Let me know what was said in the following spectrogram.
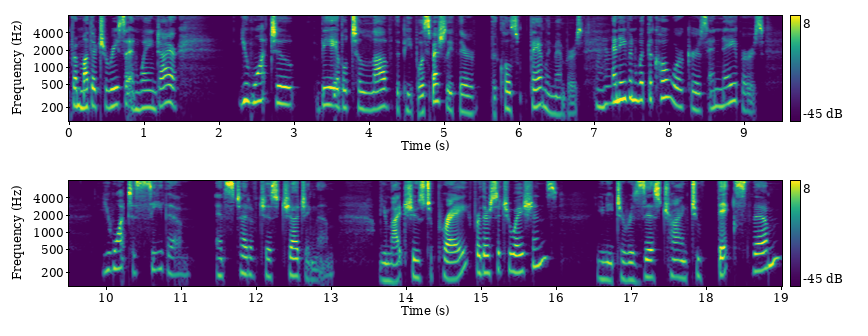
from Mother Teresa and Wayne Dyer, you want to be able to love the people, especially if they're the close family members, mm-hmm. and even with the coworkers and neighbors. You want to see them instead of just judging them. You might choose to pray for their situations. You need to resist trying to fix them.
